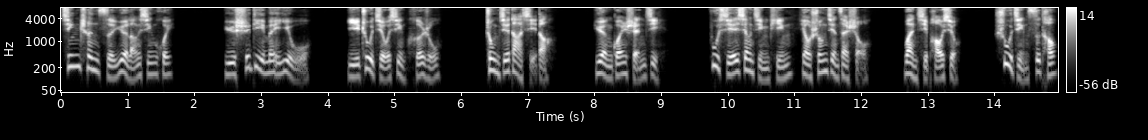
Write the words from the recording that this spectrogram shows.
今趁此月朗星辉，与师弟妹一舞，以助酒兴，何如？众皆大喜道：“愿观神迹。”不邪向锦屏要双剑在手，万骑袍袖，束锦丝绦，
